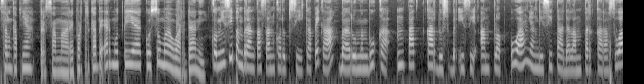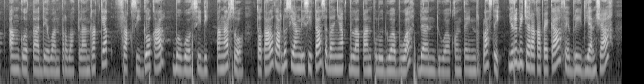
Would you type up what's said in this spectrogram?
Selengkapnya bersama reporter KBR Mutia Kusuma Wardani. Komisi Pemberantasan Korupsi KPK baru membuka empat kardus berisi amplop uang yang disita dalam perkara suap anggota Dewan Perwakilan Rakyat fraksi Golkar Bobo Sidik Pangarso. Total kardus yang disita sebanyak 82 buah dan dua kontainer plastik. Juru bicara KPK Febri Diansyah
